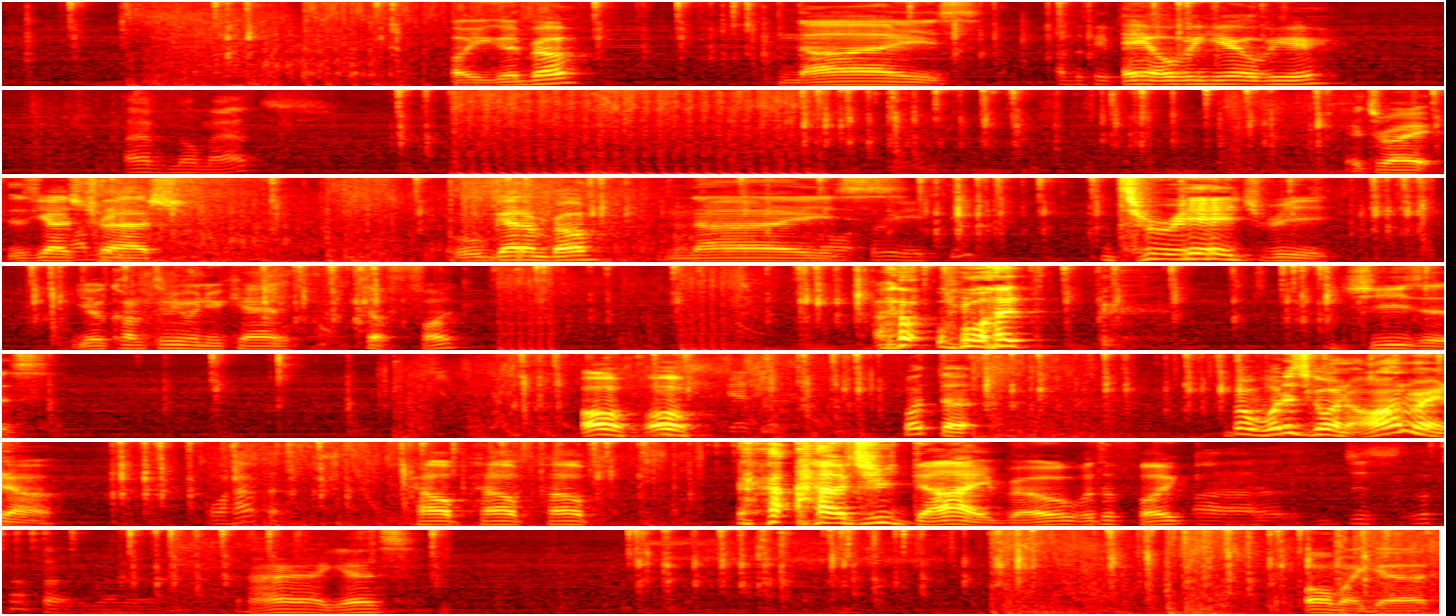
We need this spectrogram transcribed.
Oh, you good, bro? Nice. Other people. Hey, over here, over here. I have no mats. It's right. This guy's me. trash. We'll get him, bro. Oh, Nice. three HP. 3 HP. Yo, come to me when you can. What the fuck? what? Jesus. Oh, oh. What the? Bro, what is going on right now? What happened? Help, help, help. How'd you die, bro? What the fuck? Uh, just let's not talk about it. Alright, I guess. Oh my god.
